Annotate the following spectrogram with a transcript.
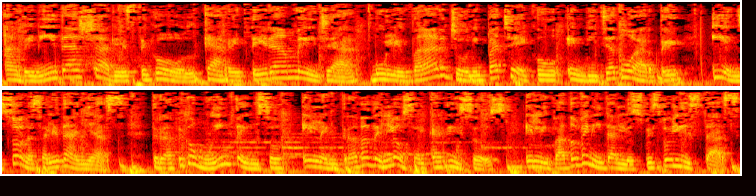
Avenida Charles de Gaulle, Carretera Mella, Boulevard Johnny Pacheco en Villa Duarte y en zonas aledañas. Tráfico muy intenso en la entrada de Los Alcarrizos, elevado Avenida Los Beisbolistas,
